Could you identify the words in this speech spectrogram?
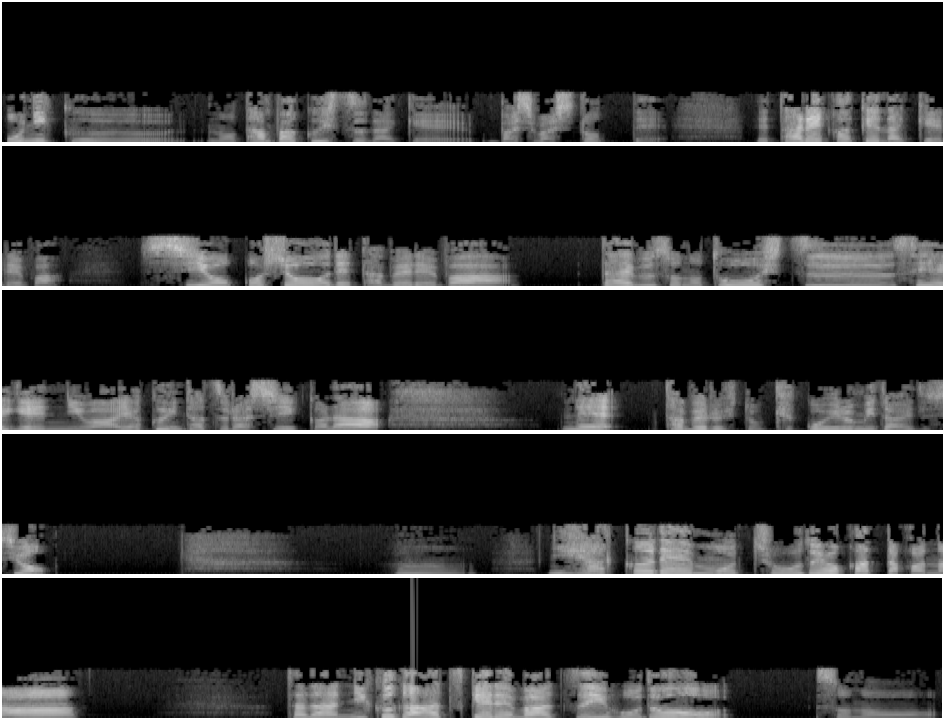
お肉のタンパク質だけバシバシとって、で、タレかけなければ、塩胡椒で食べれば、だいぶその糖質制限には役に立つらしいから、ね、食べる人結構いるみたいですよ。うん。200でもちょうどよかったかな。ただ、肉が厚ければ厚いほど、その、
